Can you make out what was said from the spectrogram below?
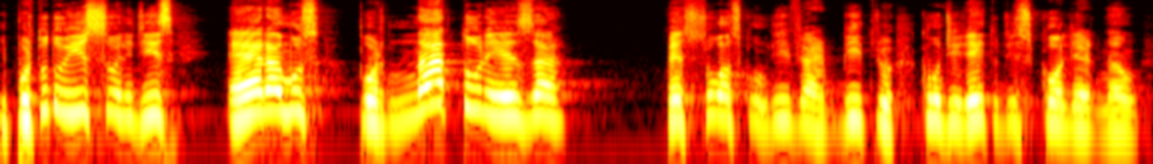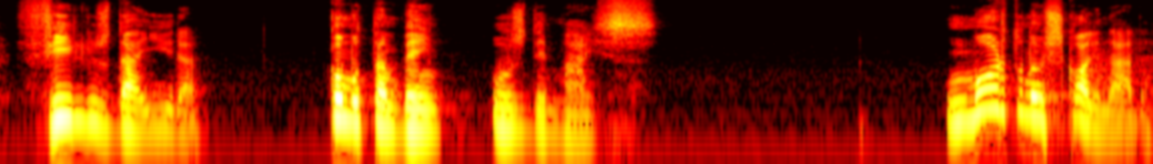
E por tudo isso, ele diz: éramos, por natureza, pessoas com livre arbítrio, com o direito de escolher, não, filhos da ira, como também os demais. Um morto não escolhe nada.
